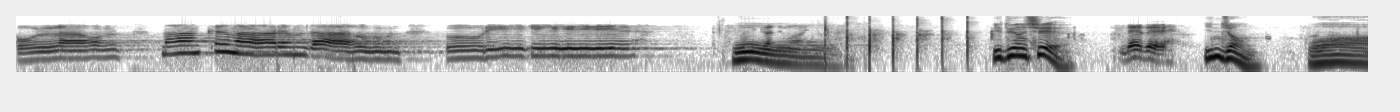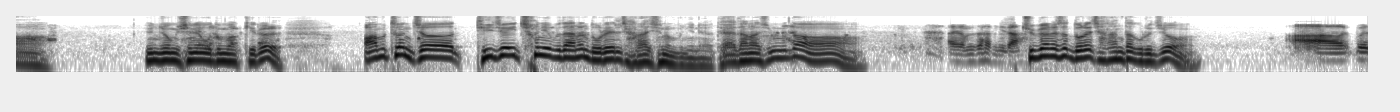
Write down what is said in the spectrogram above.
올라온 만큼 아름다운 우리 길 오. 여기까지만 이두현 씨, 네네. 인정. 와. 윤종신의 오두막길을. 아무튼 저 DJ 천이보다는 노래를 잘하시는 분이네요. 대단하십니다. 아, 감사합니다. 주변에서 노래 잘한다 그러죠? 아, 뭐,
